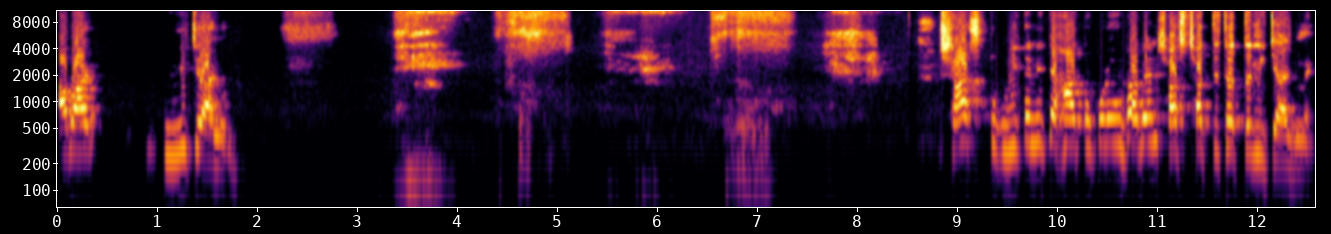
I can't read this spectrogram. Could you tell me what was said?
আবার নিচে আনুন। শ্বাস নিতে নিতে হাত উপরে উঠাবেন, শ্বাস ছাড়তে ছাড়তে নিচে আসবেন।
